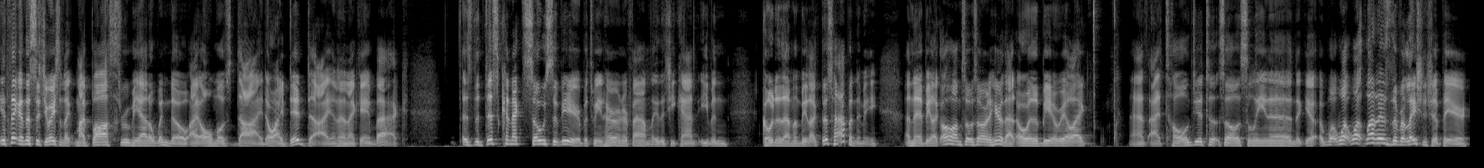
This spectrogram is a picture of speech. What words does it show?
You think in this situation, like my boss threw me out a window, I almost died, or I did die, and then I came back. Is the disconnect so severe between her and her family that she can't even go to them and be like, "This happened to me," and they'd be like, "Oh, I'm so sorry to hear that," or it'll be a real like, "As I told you to, so Selina," and like, what what what is the relationship here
